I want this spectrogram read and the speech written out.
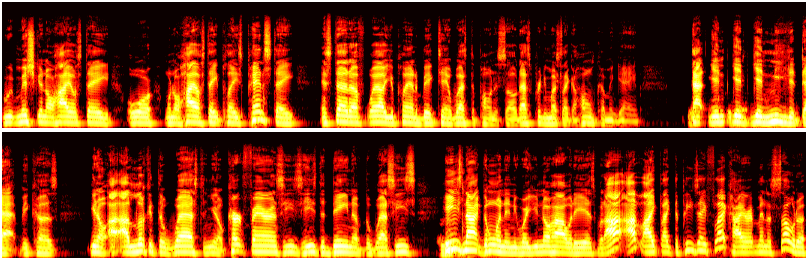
with Michigan, Ohio State, or when Ohio State plays Penn State, instead of, well, you're playing a Big Ten West opponent. So that's pretty much like a homecoming game. That you, you, you needed that because – you know, I, I, look at the West and you know, Kirk Ferentz, he's he's the dean of the West. He's mm-hmm. he's not going anywhere. You know how it is. But I, I like like the PJ Fleck hire at Minnesota.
